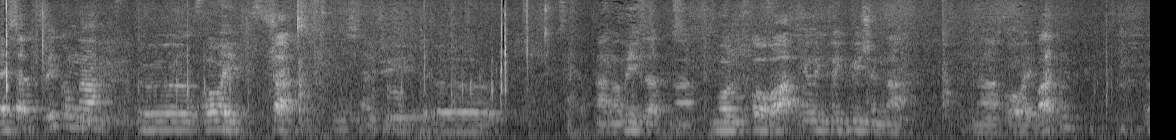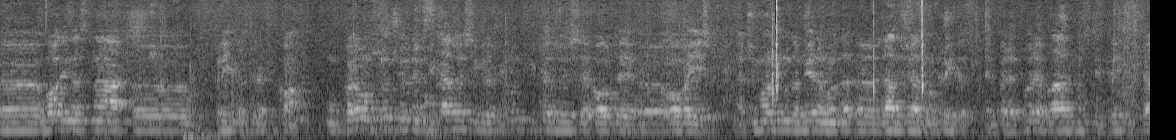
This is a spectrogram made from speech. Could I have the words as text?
E sad, klikom na e, ovaj čart, znači analiza na možda slovo A ili klik mišem na, na ovaj button, vodi nas na e, prikaz grafikona. U prvom slučaju ne prikazuje se grafikon, prikazuje se ovde e, ovaj ispit. Znači možemo da biramo da, da li želimo prikaz temperature, vlažnosti, pritiska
